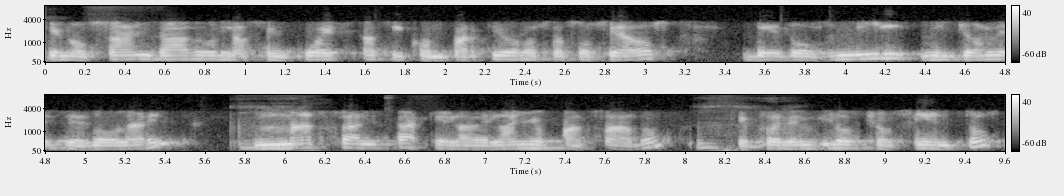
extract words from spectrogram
que nos han dado en las encuestas y compartido los asociados de 2 mil millones de dólares, más alta que la del año pasado, que fue de 1.800.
